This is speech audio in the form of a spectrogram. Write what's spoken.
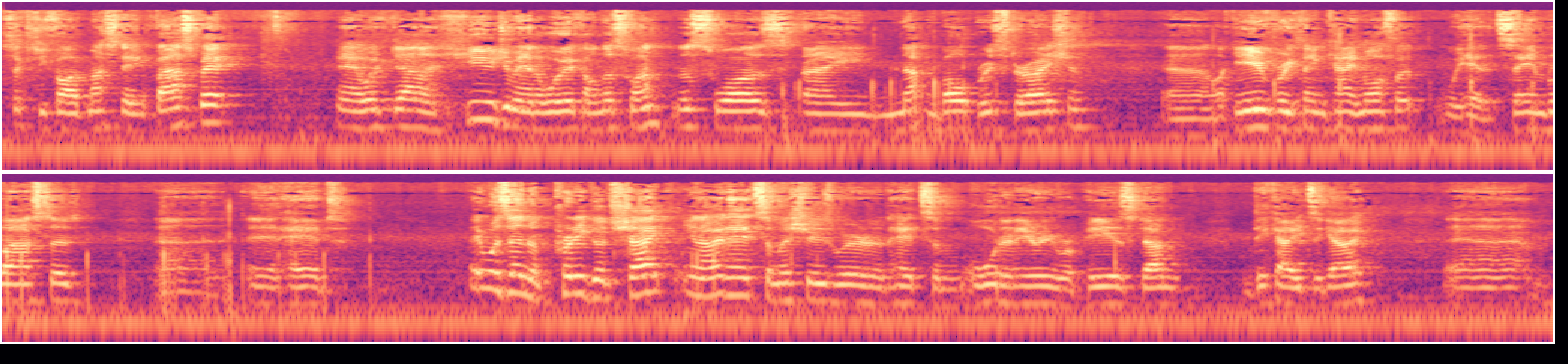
65 Mustang Fastback. Now we've done a huge amount of work on this one. This was a nut and bolt restoration. Uh, like everything came off it. We had it sandblasted. Uh, it had it was in a pretty good shape. You know, it had some issues where it had some ordinary repairs done decades ago. Um,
